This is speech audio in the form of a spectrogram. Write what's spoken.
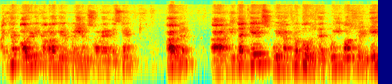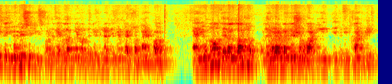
I have already covered up your questions, so I understand. However, uh, in that case, we have proposed that we want to engage the universities for the development of the different, different types of manpower. And you know, there are a lot of labor organization working in, in country,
